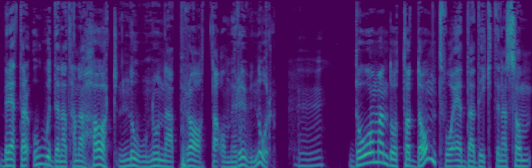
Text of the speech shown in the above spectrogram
berättar Oden att han har hört nornorna prata om runor. Mm. Då man då tar de två Edda-dikterna som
